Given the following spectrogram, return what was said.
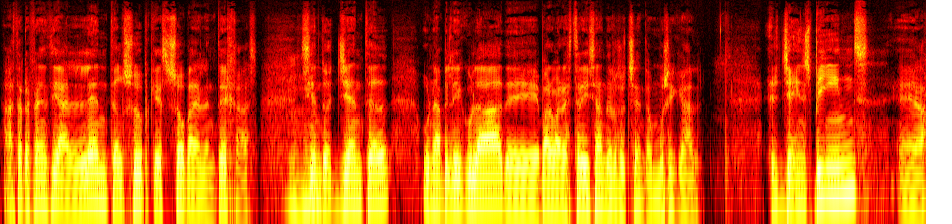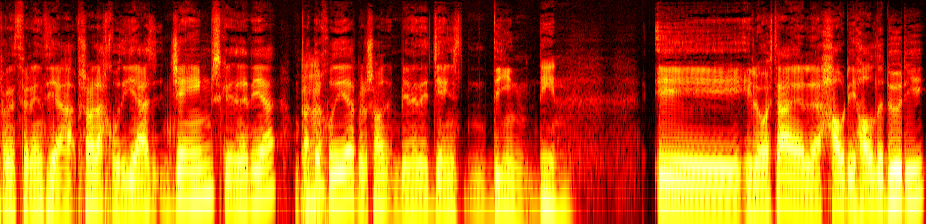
hace referencia al Lentil Soup, que es sopa de lentejas, siendo Gentle una película de Barbara Streisand de los 80, un musical. El James Beans, eh, hace referencia, son las judías James, que sería un plato de judías, pero son, viene de James Dean. Dean. Y, y luego está el Howdy Hold the Duty,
